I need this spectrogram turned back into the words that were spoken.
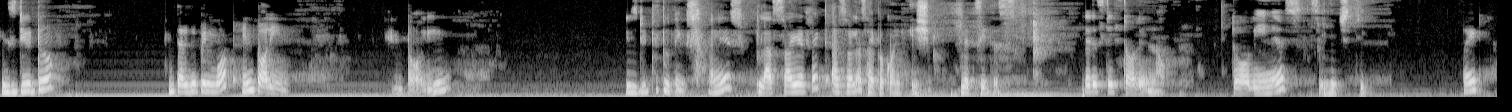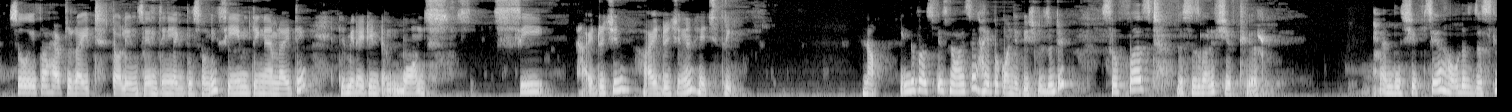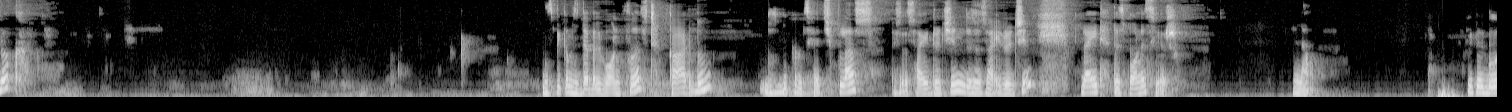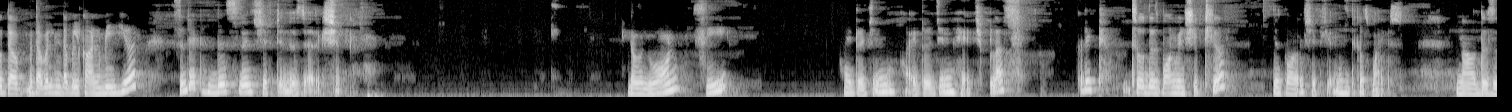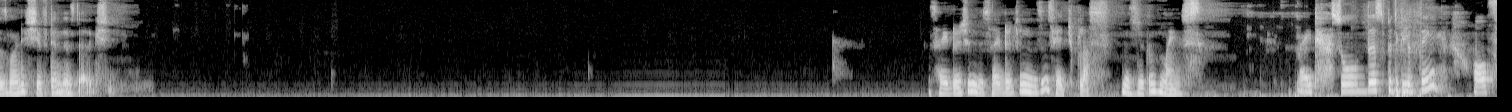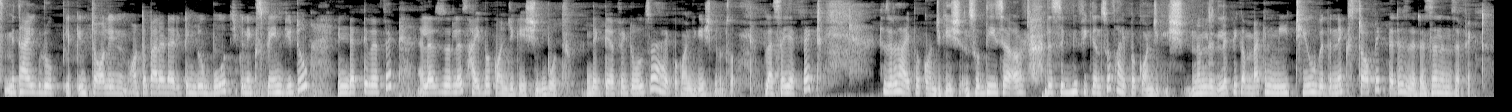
is due to methyl group in what? In toluene in toluene is due to two things. One is plus I effect as well as hyperconjugation. Let's see this. Let us take toluene now. Toluene is ch3 right? So if i have to write toluene same thing like this only same thing i'm writing. Let me write in term bonds c hydrogen hydrogen and h3 now in the first case now i say hyperconjugation isn't it? So first this is going to shift here when this shifts here how does this look? This becomes double bond first carbon. This becomes h plus. This is hydrogen. This is hydrogen. Right? This bond is here. Now because both double and double can't be here isn't it? This will shift in this direction. Double bond c hydrogen hydrogen h plus. Correct. So this bond will shift here. This bond will shift here. This becomes minus. Now this is going to shift in this direction. This hydrogen this hydrogen this is h plus. This becomes minus. Right. So this particular thing of methyl group like in toluene ortho para directing group both you can explain due to inductive effect as well as hyperconjugation both. Inductive effect also hyperconjugation also plus I effect as well as hyperconjugation. So these are the significance of hyperconjugation. Now let me come back and meet you with the next topic that is the resonance effect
